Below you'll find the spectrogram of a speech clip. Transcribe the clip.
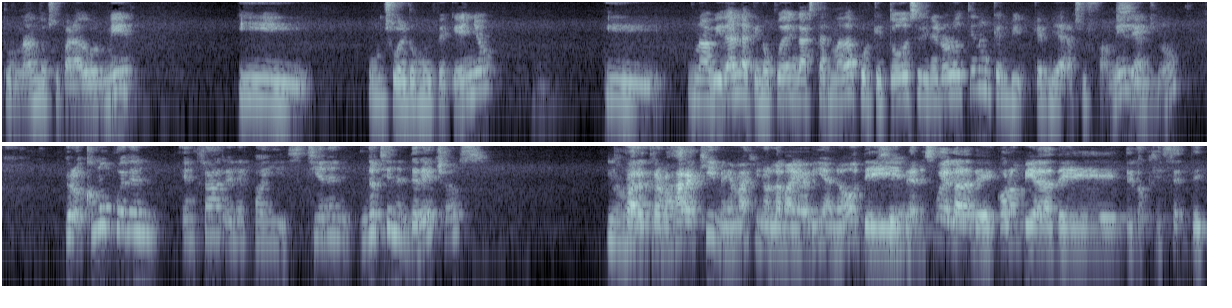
turnándose para dormir y un sueldo muy pequeño y una vida en la que no pueden gastar nada porque todo ese dinero lo tienen que, envi- que enviar a sus familias, Sí. ¿no? pero ¿cómo pueden entrar en el país? ¿Tienen, ¿No tienen derechos No. para trabajar aquí? Me imagino la mayoría, ¿no? De Sí. Venezuela, de Colombia, de, de lo que sea. de-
